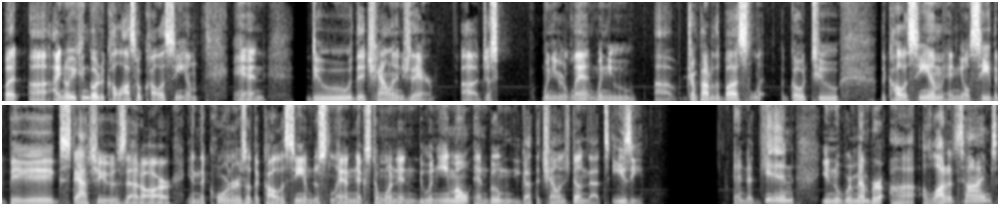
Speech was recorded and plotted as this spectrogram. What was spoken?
but uh, I know you can go to Colossal Coliseum and do the challenge there. Uh, just when you land, when you uh, jump out of the bus, let, go to the Coliseum, and you'll see the big statues that are in the corners of the Coliseum. Just land next to one and do an emo, and boom, you got the challenge done. That's easy. And again, you know, remember, uh, a lot of times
